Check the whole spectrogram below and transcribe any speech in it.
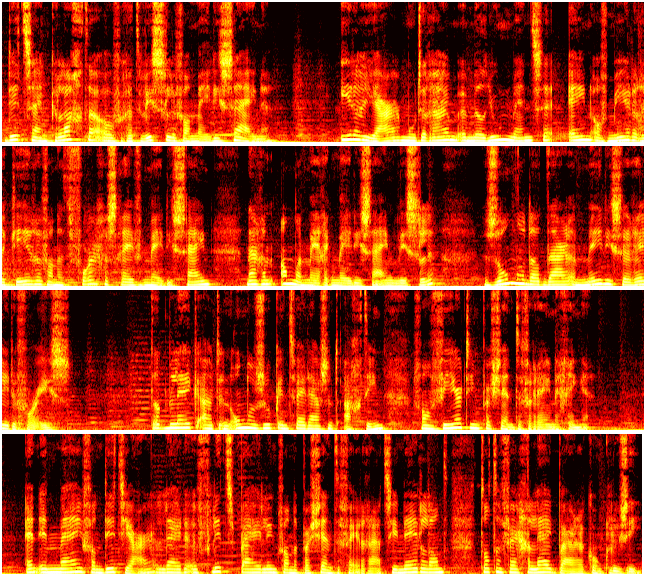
Dit zijn klachten over het wisselen van medicijnen. Ieder jaar moeten ruim een miljoen mensen één of meerdere keren van het voorgeschreven medicijn naar een ander merk medicijn wisselen, zonder dat daar een medische reden voor is. Dat bleek uit een onderzoek in 2018 van 14 patiëntenverenigingen. En in mei van dit jaar leidde een flitspeiling van de Patiëntenfederatie Nederland tot een vergelijkbare conclusie.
